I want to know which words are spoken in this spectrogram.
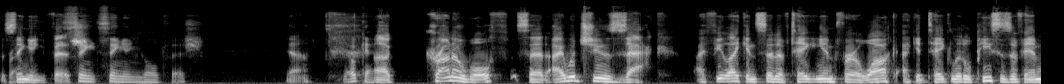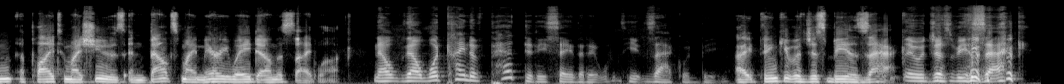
a singing fish. Sing, singing goldfish. Yeah. Okay. Uh, Chrono Wolf said, I would choose Zac. I feel like instead of taking him for a walk, I could take little pieces of him, apply to my shoes, and bounce my merry way down the sidewalk. now, now, what kind of pet did he say that it he, Zac would be? I think it would just be a Zac. It would just be a Zac.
